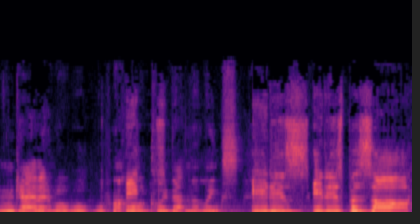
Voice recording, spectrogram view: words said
Okay, then. Well, we'll, we'll I'll It's- include that in the links. It is it is bizarre.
